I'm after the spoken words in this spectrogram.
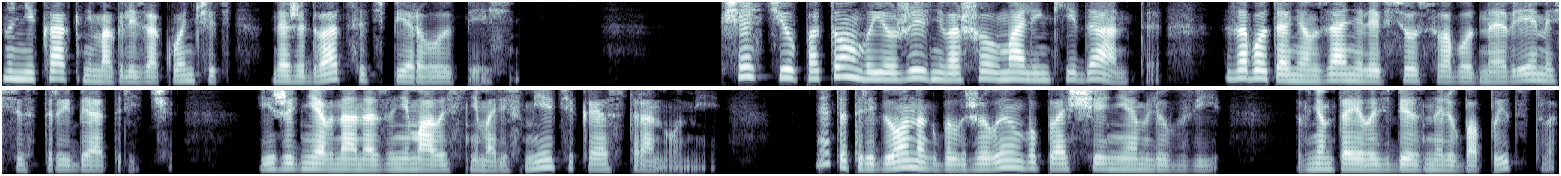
но никак не могли закончить даже двадцать первую песнь. К счастью, потом в ее жизнь вошел маленький Данте. Заботы о нем заняли все свободное время сестры Беатричи. Ежедневно она занималась с ним арифметикой и астрономией. Этот ребенок был живым воплощением любви. В нем таилась бездна любопытства.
